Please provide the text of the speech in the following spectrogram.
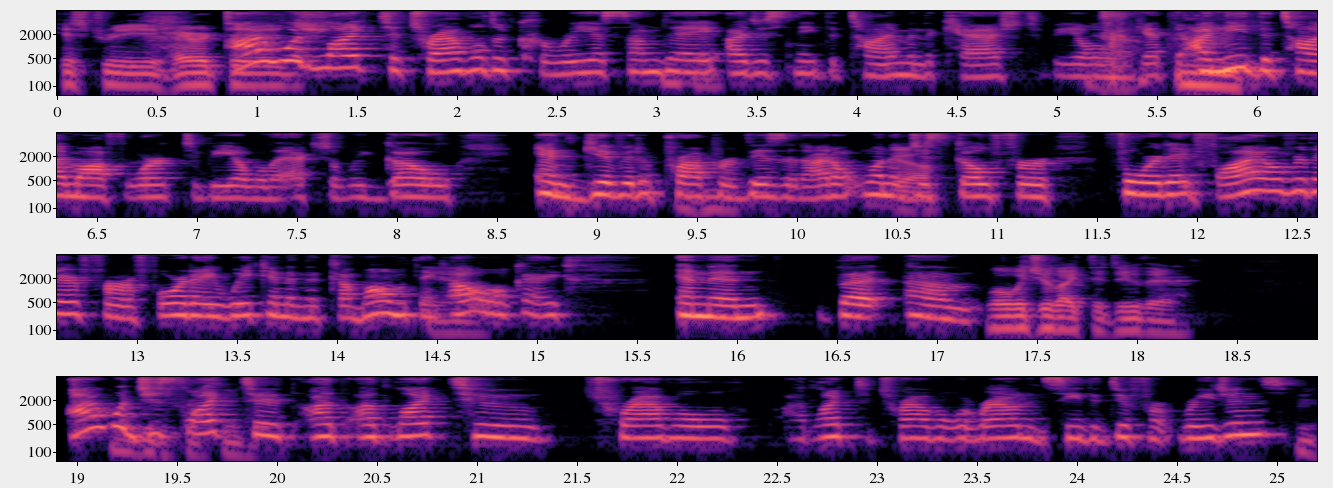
history, heritage? I would like to travel to Korea someday. I just need the time and the cash to be able to get there. I need the time off work to be able to actually go and give it a proper visit. I don't want to Yeah. just go for four day, fly over there for a four day weekend and then come home and think, Yeah. oh, okay. And then, but um, What would you like to do there? I Would would just like to. I'd, I'd like to travel. I'd like to travel around and see the different regions Mhm.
